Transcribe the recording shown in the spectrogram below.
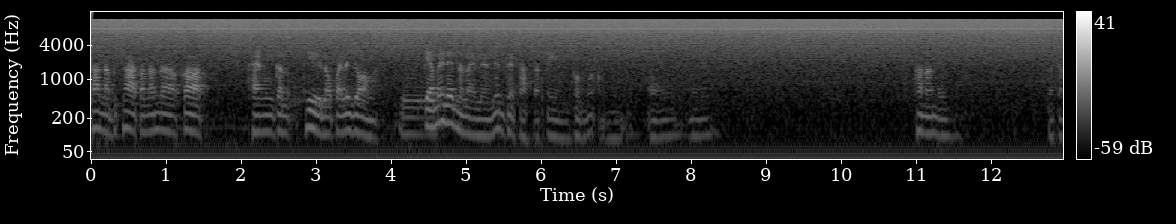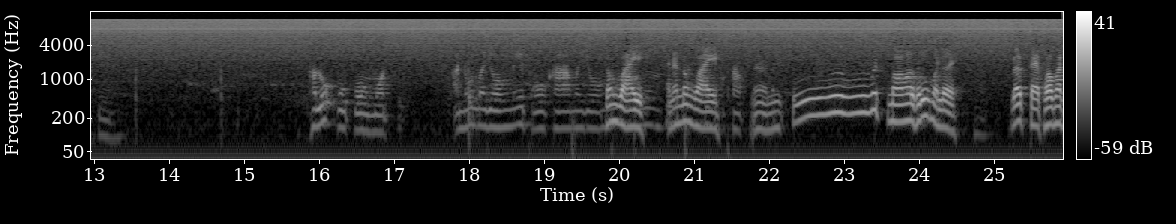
ท่านอภิชาติตอนนั้นนะก็แทงกันที่เราไประยองอะมีแกไม่เล่นอะไรเลย เล่นแต่ตับตะเตงผมว่าอ๋อเท่านั้นเองตับตะเตงทะลุปูโป่งหมดอันนู้นมาโยงนี้โพคามาโยงต้องไว อันนั้นต้องไวครับอ่ามันปื๊ดมองเราทะลุหมดเลย แล้วแต่พอมัน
